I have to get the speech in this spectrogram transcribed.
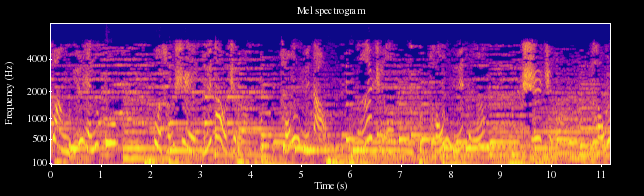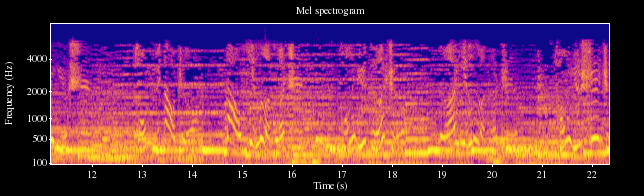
况于人乎？故从事于道者，同于道；德者，同于德；失者，同于失。同于道者，道亦乐得之；同于德者，德亦乐得之；同于失者，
